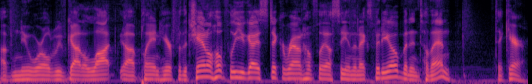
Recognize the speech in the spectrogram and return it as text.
of New World. We've got a lot uh, planned here for the channel. Hopefully, you guys stick around. Hopefully, I'll see you in the next video. But until then, take care.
